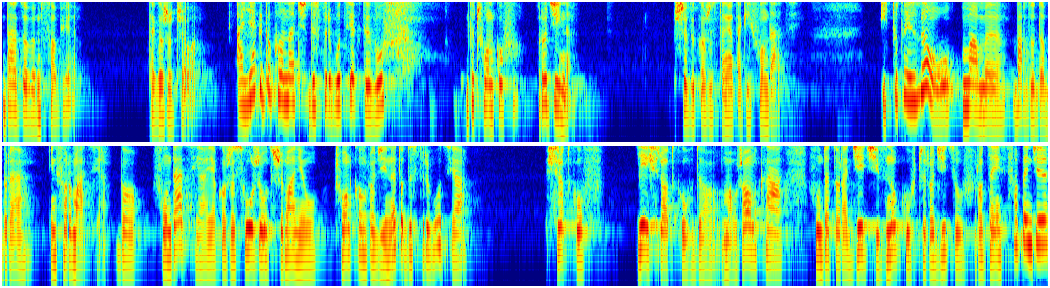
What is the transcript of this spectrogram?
Bardzo bym sobie tego życzyła. A jak dokonać dystrybucji aktywów do członków rodziny przy wykorzystaniu takich fundacji? I tutaj znowu mamy bardzo dobre informacje, bo fundacja, jako że służy utrzymaniu członkom rodziny, to dystrybucja środków, jej środków do małżonka, fundatora dzieci, wnuków czy rodziców, rodzeństwa będzie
